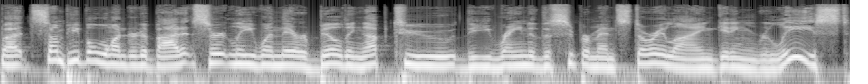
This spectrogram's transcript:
but some people wondered about it. Certainly, when they were building up to the Reign of the Superman storyline getting released,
